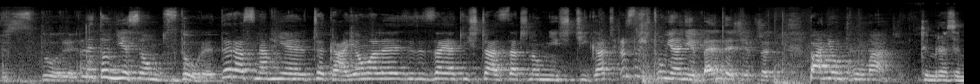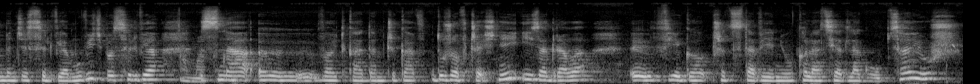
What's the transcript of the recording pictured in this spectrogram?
Bzdury. Ale to nie są bzdury. Teraz na mnie czekają, ale za jakiś czas zaczną mnie ścigać. Zresztą ja nie będę się przed panią tłumaczyć. Tym razem będzie Sylwia mówić, bo Sylwia zna y, Wojtka Adamczyka dużo wcześniej i zagrała y, w jego przedstawieniu Kolacja dla głupca już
